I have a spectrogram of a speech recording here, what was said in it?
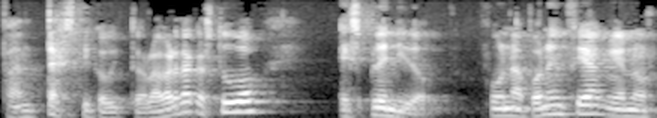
Fantástico, Víctor. La verdad que estuvo espléndido. Una ponencia que nos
